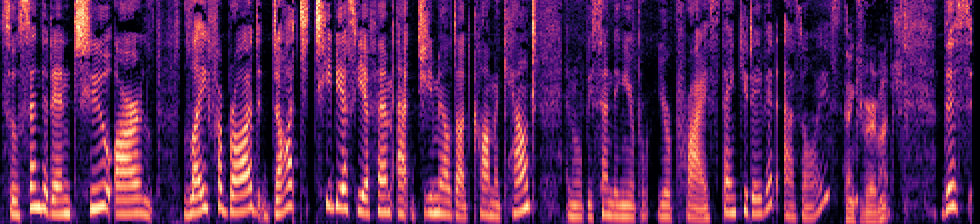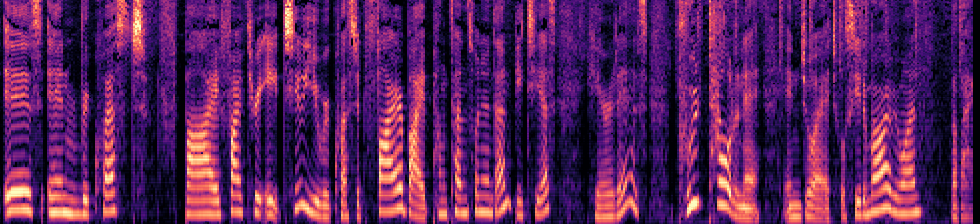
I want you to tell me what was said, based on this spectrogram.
So send it in to our lifeabroad.tbsefm at gmail.com account, and we'll be sending you your prize. Thank you, David, as always. Thank you very much. This is in request by 5382. You requested Fire by 방탄소년단 BTS. Here it is. 불타오르네. Enjoy it. We'll see you tomorrow, everyone. Bye-bye.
